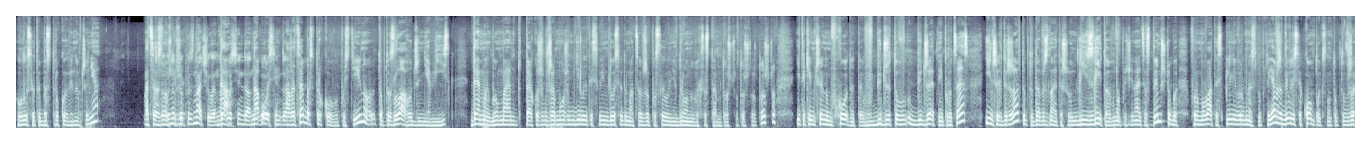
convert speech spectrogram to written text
оголосити безстрокові навчання. А це знову Вони вже призначили на осінь, да, на вересень, осінь, да. але це безстроково постійно, тобто злагодження військ, де ми маємо також вже можемо ділитися своїм досвідом, а це вже посилення дронових систем, тощо, тощо, тощо, і таким чином входити в бюджетов, бюджетний процес інших держав, тобто, де ви знаєте, що з літа воно починається з тим, щоб формувати спільні виробництва. Тобто я вже дивлюся комплексно, тобто вже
